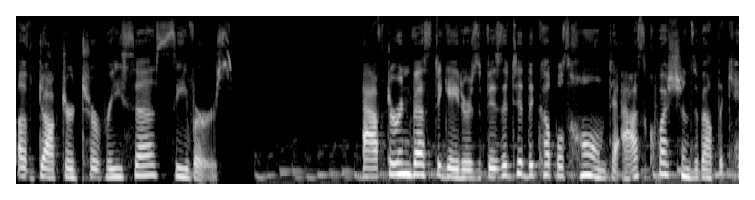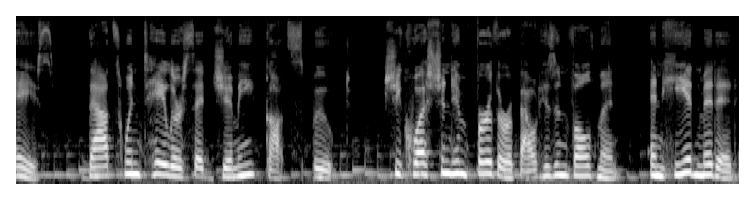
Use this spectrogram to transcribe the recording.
of Dr. Teresa Sievers. After investigators visited the couple's home to ask questions about the case, that's when Taylor said Jimmy got spooked. She questioned him further about his involvement, and he admitted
